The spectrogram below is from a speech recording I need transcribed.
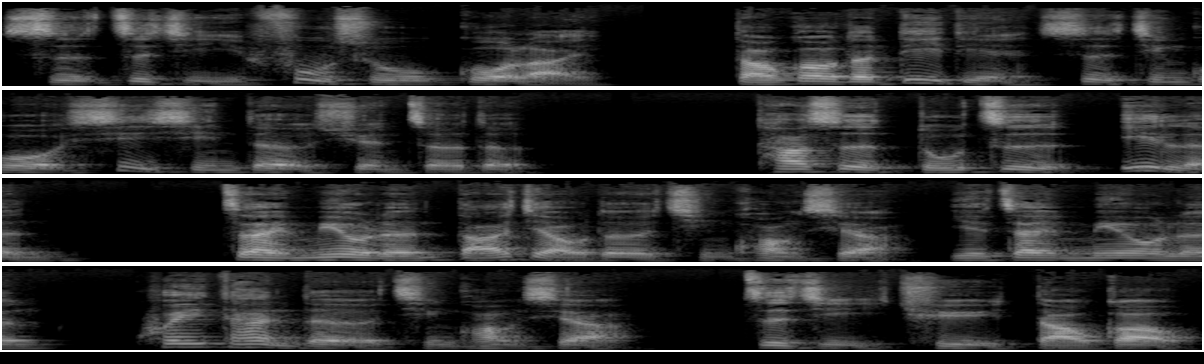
使自己复苏过来。祷告的地点是经过细心的选择的。他是独自一人，在没有人打搅的情况下，也在没有人窥探的情况下，自己去祷告。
